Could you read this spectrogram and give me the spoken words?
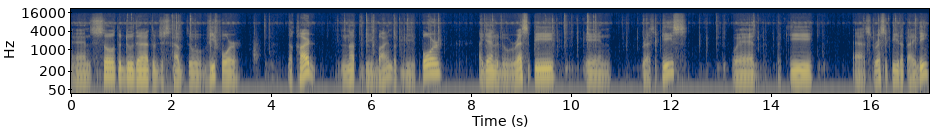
And so to do that we'll just have to v-for the card not v-bind but v-for again we do recipe in recipes with the key as recipe.id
